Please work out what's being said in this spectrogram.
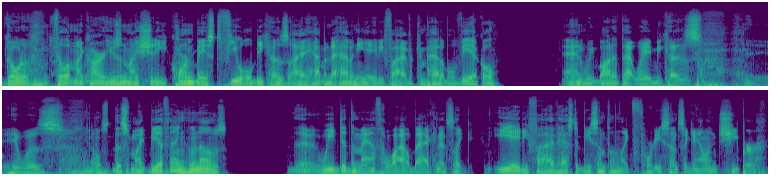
go to fill up my car using my shitty corn based fuel because I happen to have an E85, a compatible vehicle. And we bought it that way because it was, you know, this might be a thing. Who knows? we did the math a while back, and it's like E85 has to be something like 40 cents a gallon cheaper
